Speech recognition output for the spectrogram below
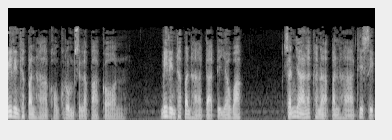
มิลินทปัญหาของกรมศิลปากร มิลินทปัญหาตัติยวัคสัญญาลักษณะปัญหาที่สิบ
